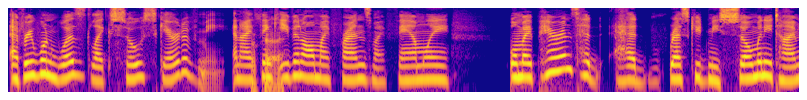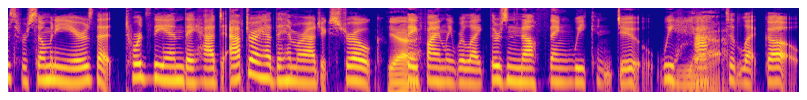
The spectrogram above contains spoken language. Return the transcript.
Everyone was like so scared of me, and I think even all my friends, my family. Well, my parents had had rescued me so many times for so many years that towards the end they had to. After I had the hemorrhagic stroke, Yeah. they finally were like, "There's nothing we can do. We Yeah. have to let go."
